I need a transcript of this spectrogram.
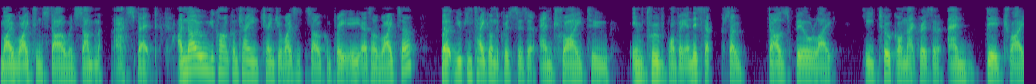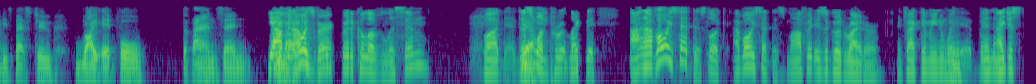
my writing style in some aspect. I know you can't change change your writing style completely as a writer, but you can take on the criticism and try to improve upon things. And this episode does feel like he took on that criticism and did try his best to write it for the fans. And yeah, I you mean. I was very critical of Listen, but this Yeah. one like the. And I've always said this. Look, I've always said this. Moffat is a good writer. In fact, I mean, Mm-hmm. and I just,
